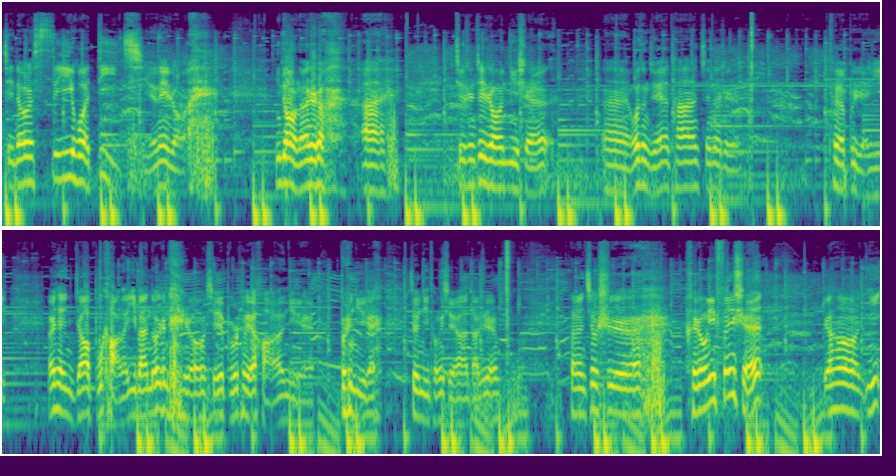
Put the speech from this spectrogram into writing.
这都是 C 或 D 起的那种，哎，你懂的是吧？哎，就是这种女神，哎，我总觉得她真的是特别不仁义。而且你知道补考的一般都是那种学习不是特别好的女人，不是女人，就是女同学啊，导致他们就是很容易分神。然后你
